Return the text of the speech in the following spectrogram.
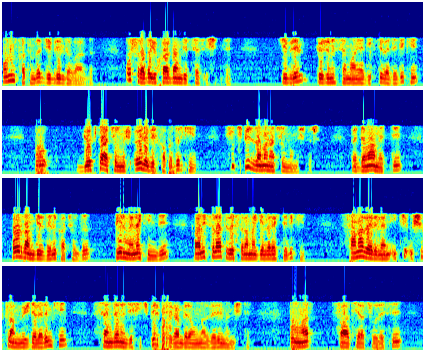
Onun katında Cibril de vardı. O sırada yukarıdan bir ses işitti. Cibril gözünü semaya dikti ve dedi ki bu gökte açılmış öyle bir kapıdır ki hiçbir zaman açılmamıştır. Ve devam etti. Oradan bir delik açıldı. Bir melek indi. Ve Aleyhisselatü Vesselam'a gelerek dedi ki sana verilen iki ışıkla müjdelerim ki senden önce hiçbir peygambere onlar verilmemişti. Bunlar Fatiha suresi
